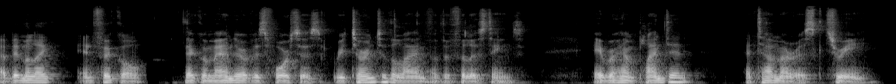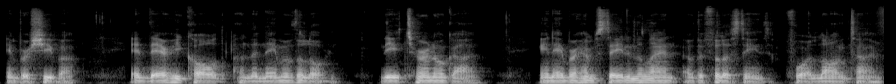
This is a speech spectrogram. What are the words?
Abimelech and Phicol, the commander of his forces, returned to the land of the Philistines. Abraham planted a tamarisk tree in Beersheba, and there he called on the name of the Lord, the eternal God. And Abraham stayed in the land of the Philistines for a long time.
